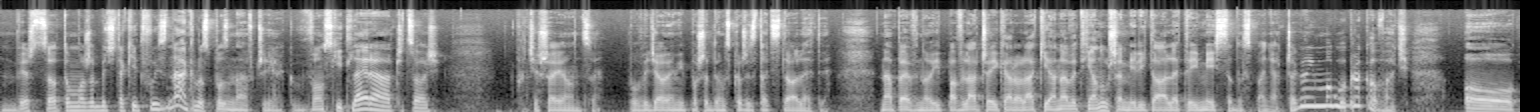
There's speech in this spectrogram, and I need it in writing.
Wiesz co, to może być taki twój znak rozpoznawczy, jak wąs Hitlera czy coś. Pocieszające. Powiedziałem i poszedłem skorzystać z toalety. Na pewno i Pawlacze i Karolaki, a nawet Janusze mieli toaletę i miejsca do spania. Czego im mogło brakować? O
